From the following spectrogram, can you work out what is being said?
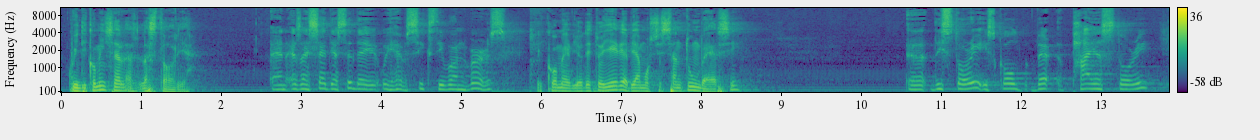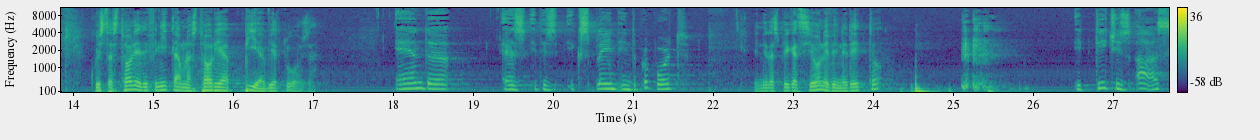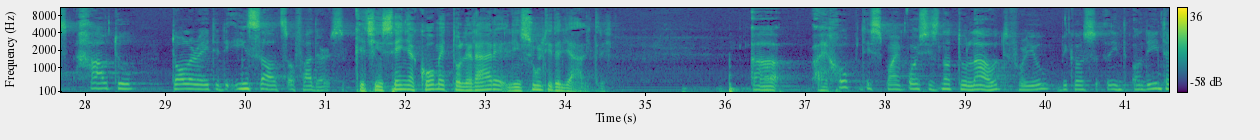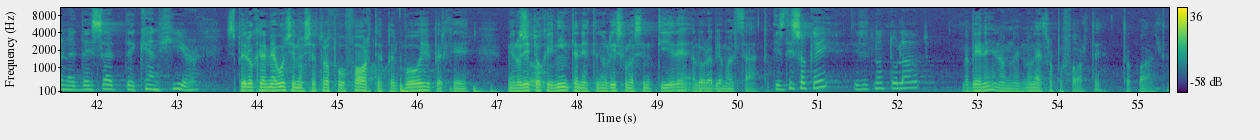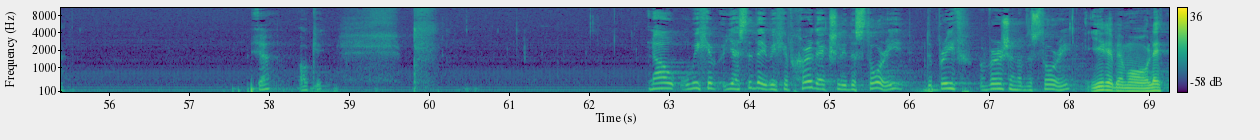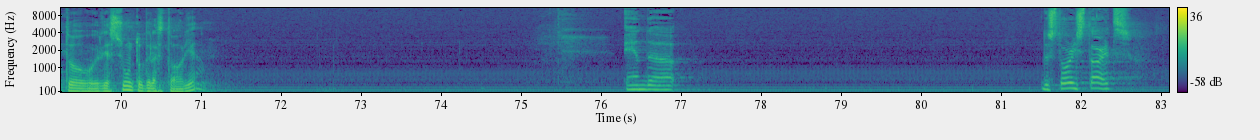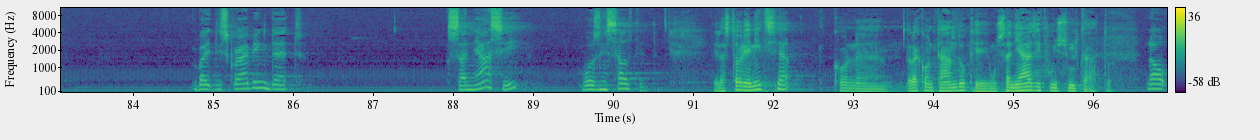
Quindi comincia la, la storia and as I said yesterday, we have 61 verse. e come vi ho detto ieri abbiamo 61 versi. Uh, Questa storia è definita una storia pia, virtuosa. and uh, purport, E nella spiegazione viene detto it teaches us how to che ci insegna come tollerare gli insulti degli altri. Uh, I hope this my voice is not too loud for you because in, on the internet they said they can't hear. Spero che la mia voce non sia troppo forte per voi perché mi hanno detto So- che in internet non riescono a sentire, allora abbiamo alzato. Is this okay? Is it not too loud? Va bene? Non è, non è troppo forte, troppo alta. Yeah? Okay. Now we have yesterday we have heard actually the story, the brief version of the story, Ieri abbiamo letto il riassunto della storia and uh, the story starts by describing that sannyasi was insulted. e la storia inizia con, eh, raccontando che un sagnasi fu insultato.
